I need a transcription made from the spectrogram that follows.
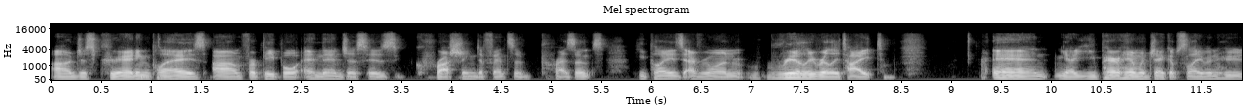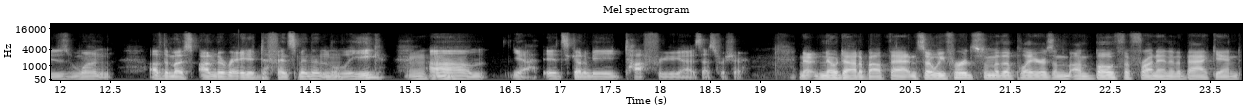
um, just creating plays um, for people and then just his crushing defensive presence. He plays everyone really, really tight and you know you pair him with Jaccob Slavin, who's one of the most underrated defensemen in the mm-hmm. league. Mm-hmm. Um, yeah, it's going to be tough for you guys, that's for sure. No, no doubt about that. And so we've heard some of the players on, on both the front end and the back end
